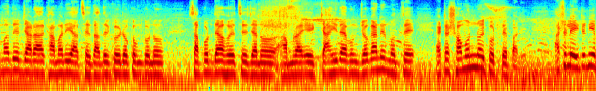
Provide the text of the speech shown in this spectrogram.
আমাদের যারা খামারি আছে, তাদেরকে ওই রকম কোনো সাপোর্ট দেওয়া হয়েছে যেন আমরা এই চাহিদা এবং যোগানের মধ্যে একটা সমন্বয় করতে পারি। আসলে এটা নিয়ে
